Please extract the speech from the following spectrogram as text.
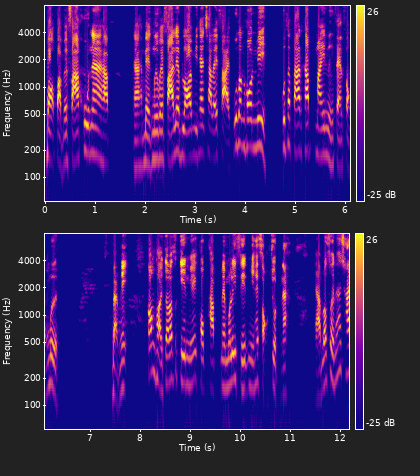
เบาะปรับไฟฟ้าคู่หน้าครับนะเบรกมือไฟฟ้าเรียบร้อยมีแท่นชาร์จไร้สายคู่ต้นทนมีคู่สตาร์ทครับไม่หนึ่งแสนสองหมื่นแบบนี้กล้องถอยจอสกรีนมีให้ครบครับเมมโมรี่ซีทมีให้ 2 จุดนะนะครับรถสวยน่าใช้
